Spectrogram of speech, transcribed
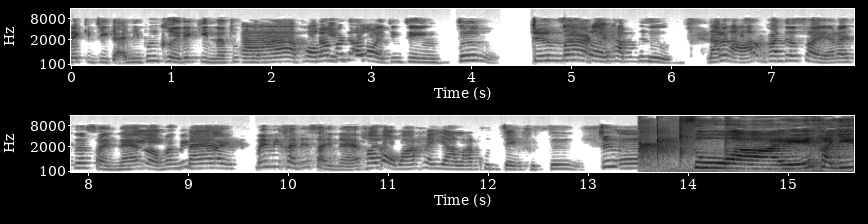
ได้กินจริงแต่อันนี้เพิ่งเคยได้กินนะทุกคอ่านพอแล้วกินมันอร่อยจริงจึ้งๆ จึ้งซึ่งมากเลยทำถึงนะแล้วคะที่สำคัญเธอใส่อะไรเธอใส่แนทเหรอมันไม่แม่มีใครไม่มีใครได้ใส่แนทเขาบอกว่าไฮยาร้านคุณเจนคือจึ้ง จึ้งสวยขยี้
